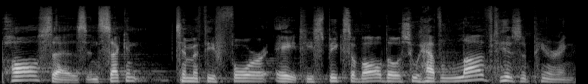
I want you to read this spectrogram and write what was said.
Paul says in 2 Timothy 4 8, he speaks of all those who have loved his appearing,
